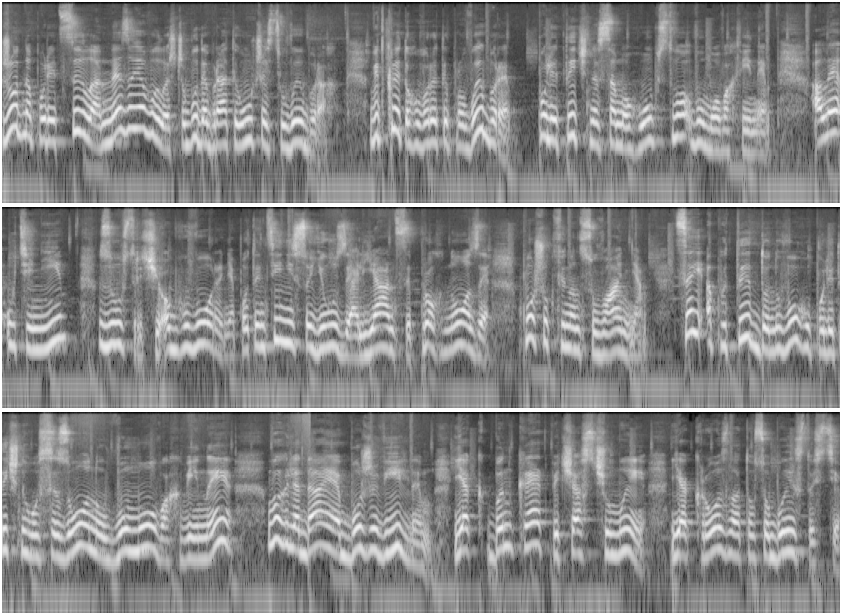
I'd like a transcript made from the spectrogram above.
Жодна політсила не заявила, що буде брати участь у виборах. Відкрито говорити про вибори політичне самогубство в умовах війни. Але у тіні зустрічі, обговорення, потенційні союзи, альянси, прогнози, пошук фінансування. Цей апетит до нового політичного сезону в умовах війни виглядає божевільним, як бенкет під час чуми, як розлад особистості.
